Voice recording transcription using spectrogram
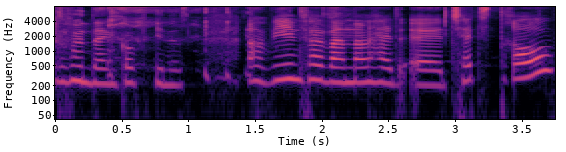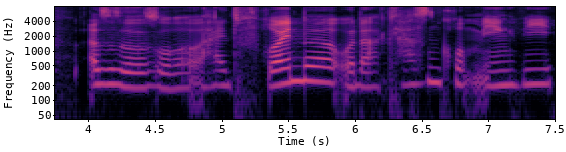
Du mit deinem Kopfpenis. Auf jeden Fall waren dann halt äh, Chats drauf, also so, so halt Freunde oder Klassengruppen irgendwie,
